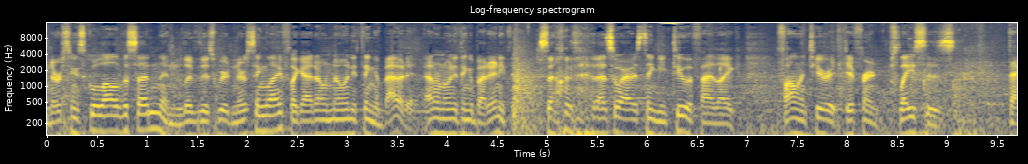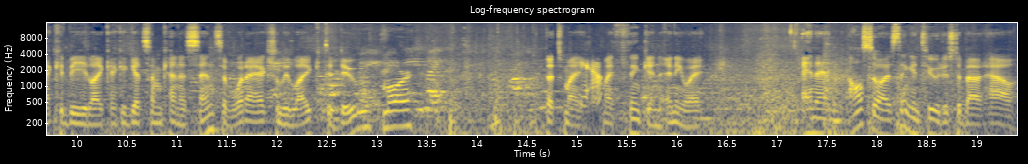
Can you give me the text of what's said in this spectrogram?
nursing school all of a sudden and live this weird nursing life? Like i don't know anything about it. I don't know anything about anything. So that's where i was thinking too if i like volunteer at different places that could be like i could get some kind of sense of what i actually like to do more that's my Yeah. my thinking anyway and then also i was thinking too just about how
